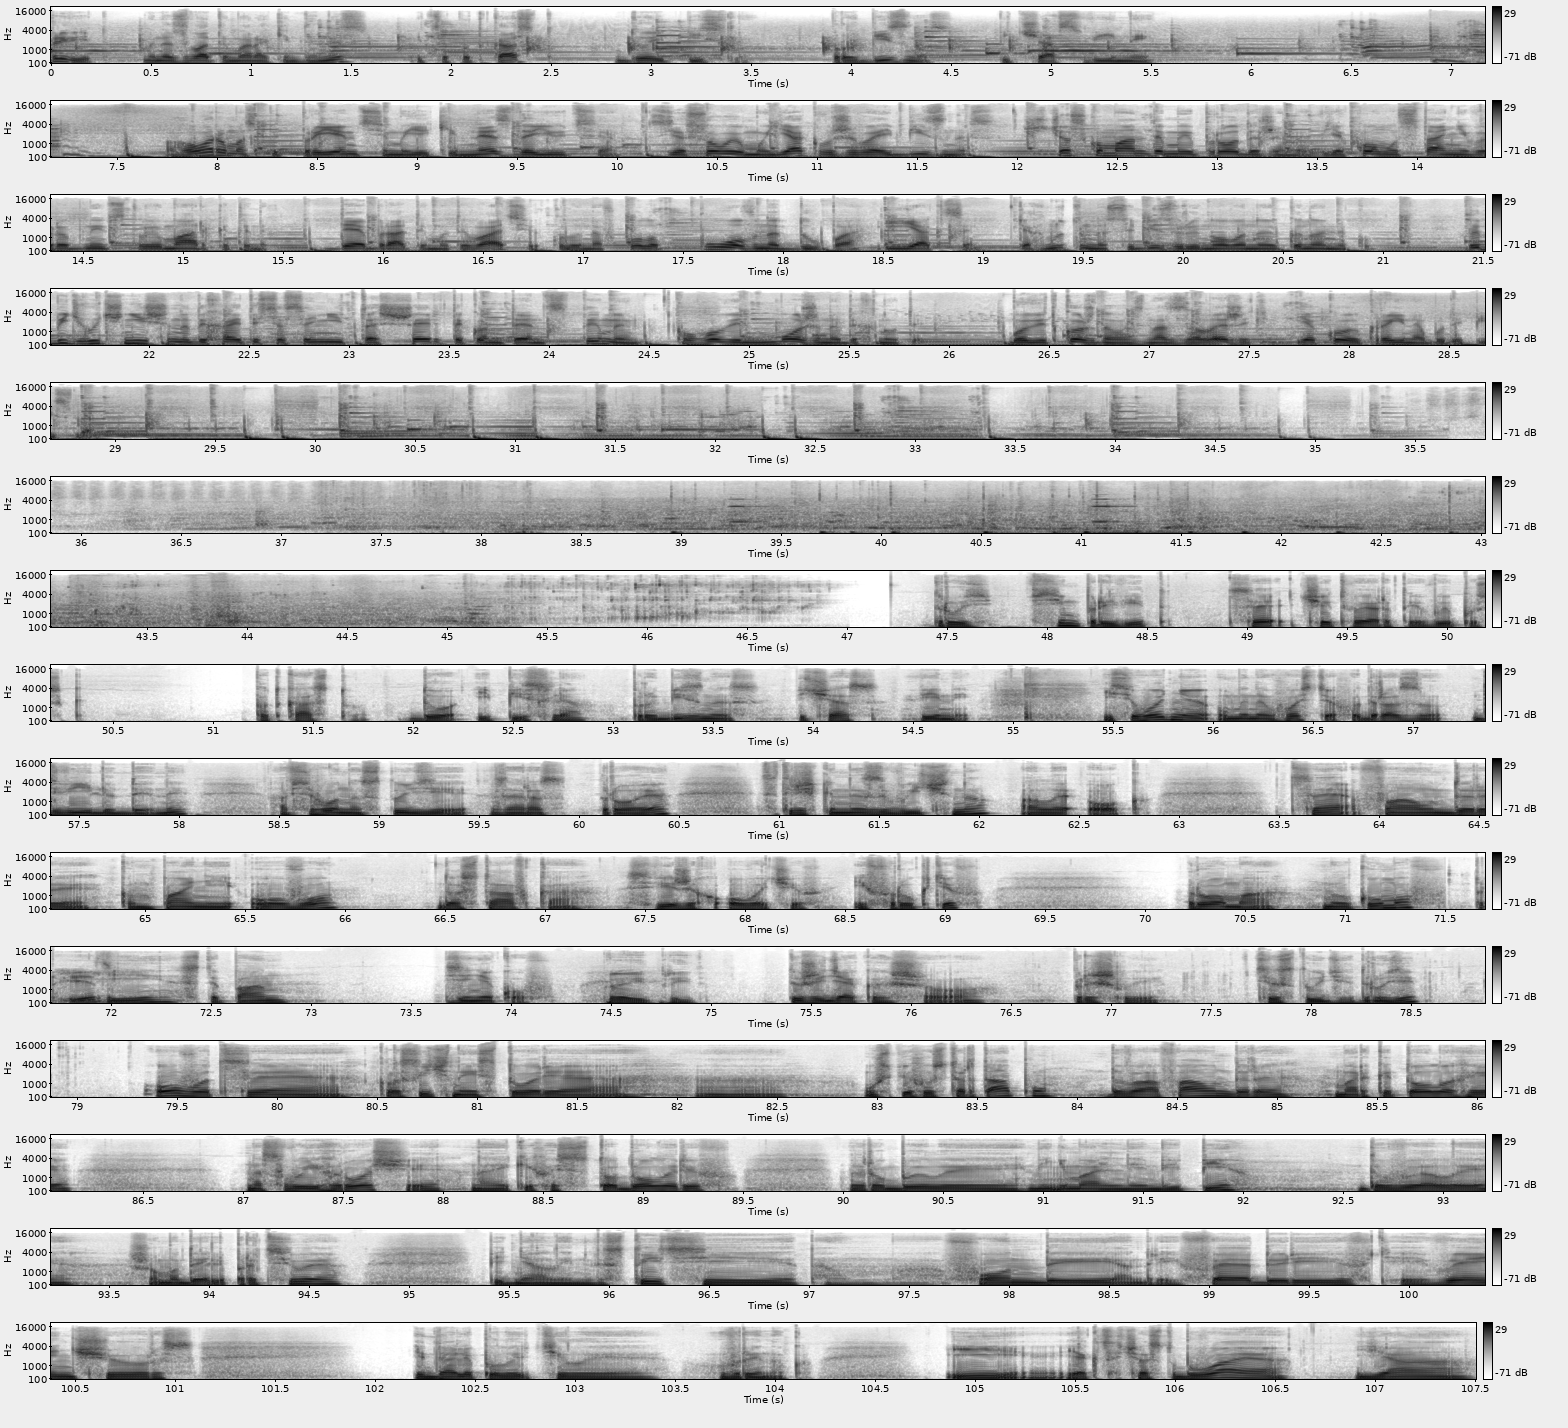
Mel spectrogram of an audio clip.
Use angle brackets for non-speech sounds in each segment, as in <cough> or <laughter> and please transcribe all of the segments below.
Привіт! Мене звати Маракін Денис, і це подкаст до і після про бізнес під час війни. Говоримо з підприємцями, які не здаються, з'ясовуємо, як виживає бізнес, що з командами і продажами, в якому стані виробництво і маркетинг, де брати мотивацію, коли навколо повна дупа, і як це тягнути на собі зруйновану економіку. Робіть гучніше, надихайтеся самі та шерте контент з тими, кого він може надихнути. Бо від кожного з нас залежить, якою країна буде після. Друзі, всім привіт! Це четвертий випуск подкасту до і після про бізнес під час війни. І сьогодні у мене в гостях одразу дві людини, а всього на студії зараз троє. Це трішки незвично, але ок. Це фаундери компанії Ово, доставка свіжих овочів і фруктів, Рома Милкумов Привіт. і Степан Зіняков. Привіт, привіт. Дуже дякую, що прийшли цю студію, друзі. Ово це класична історія е, успіху стартапу. Два фаундери, маркетологи на свої гроші, на якихось 100 доларів, зробили мінімальний MVP, довели, що модель працює, підняли інвестиції, там фонди, Андрій Федорів, Ті Ventures, і далі полетіли в ринок. І як це часто буває, я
